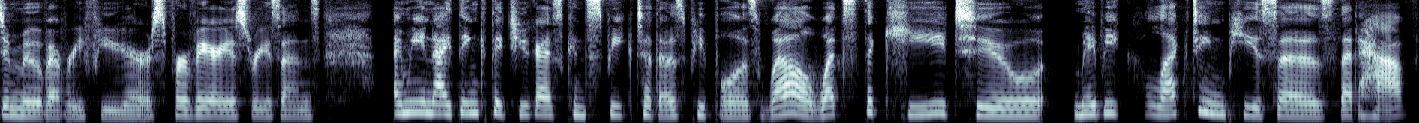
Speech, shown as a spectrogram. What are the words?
to move every few years for various reasons. I mean, I think that you guys can speak to those people as well. What's the key to maybe collecting pieces that have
